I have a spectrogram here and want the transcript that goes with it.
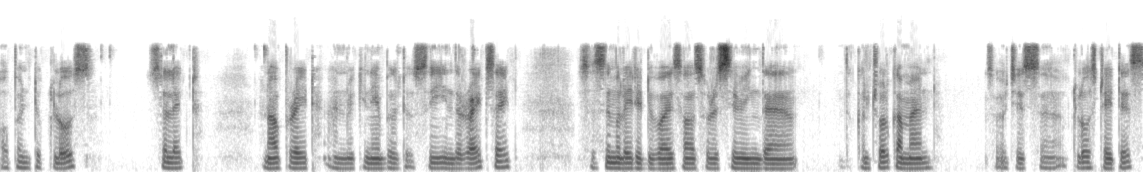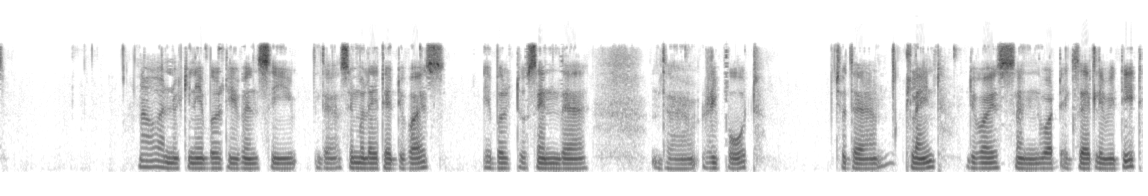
open to close. Select and operate and we can able to see in the right side. So simulated device also receiving the, the control command so which is uh, close status. Now and we can able to even see the simulated device able to send the the report to the client device and what exactly we did.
